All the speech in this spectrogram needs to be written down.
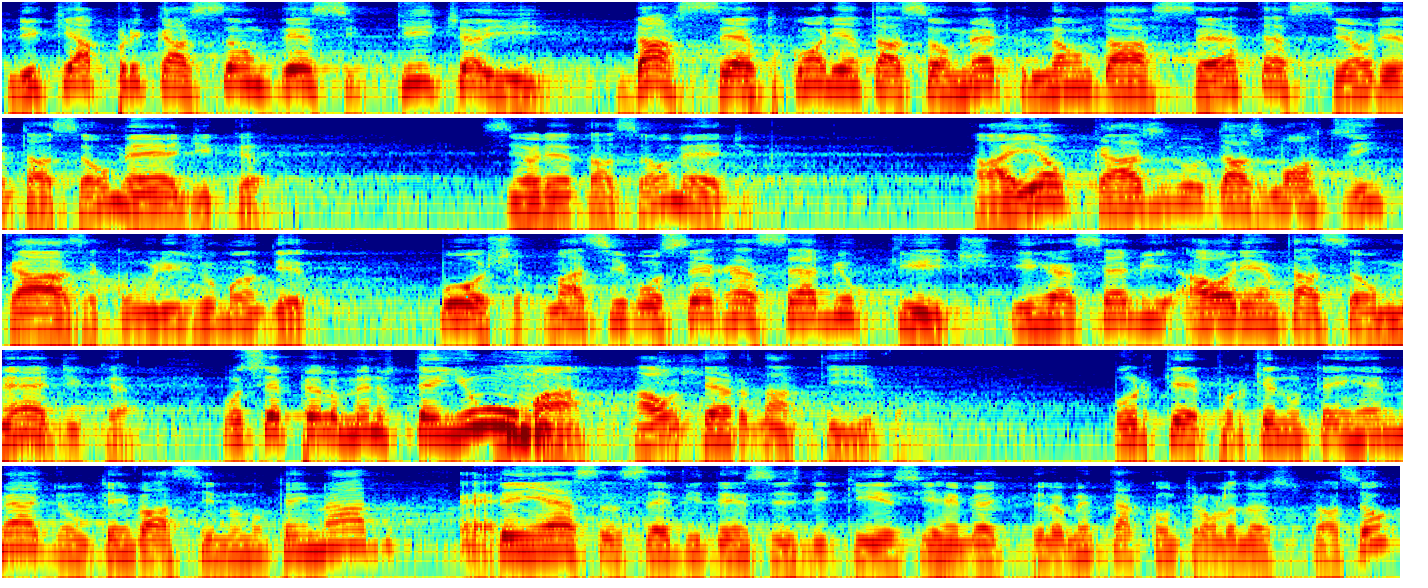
de que a aplicação desse kit aí dá certo com orientação médica, não dá certo é sem orientação médica. Sem orientação médica. Aí é o caso do- das mortes em casa, como diz o Mandetta. Poxa, mas se você recebe o kit e recebe a orientação médica, você pelo menos tem uma alternativa. Por quê? Porque não tem remédio, não tem vacina, não tem nada. Tem essas evidências de que esse remédio pelo menos está controlando a situação,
